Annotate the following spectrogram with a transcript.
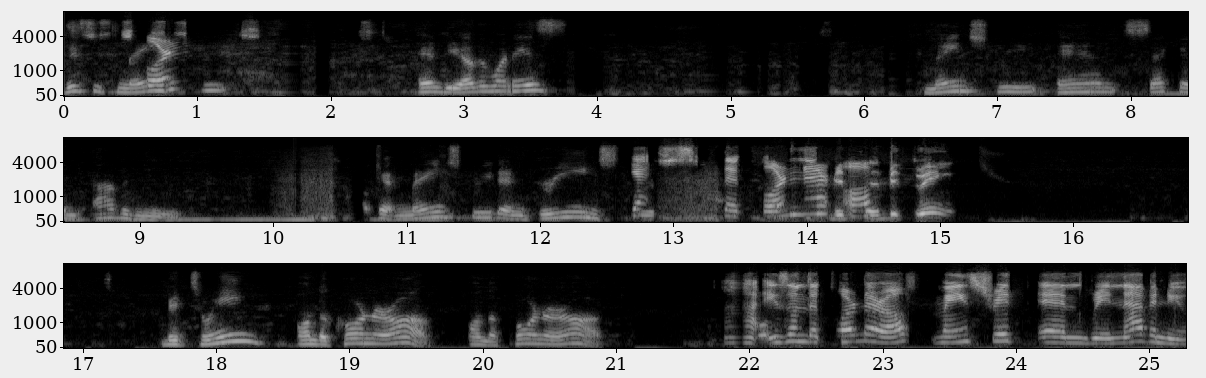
This is Main Corner. Street, and the other one is Main Street and Second Avenue. Okay, Main Street and Green Street. Yes, the corner Be- of between. Between, on the corner of, on the corner of, uh, is on the corner of Main Street and Green Avenue.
